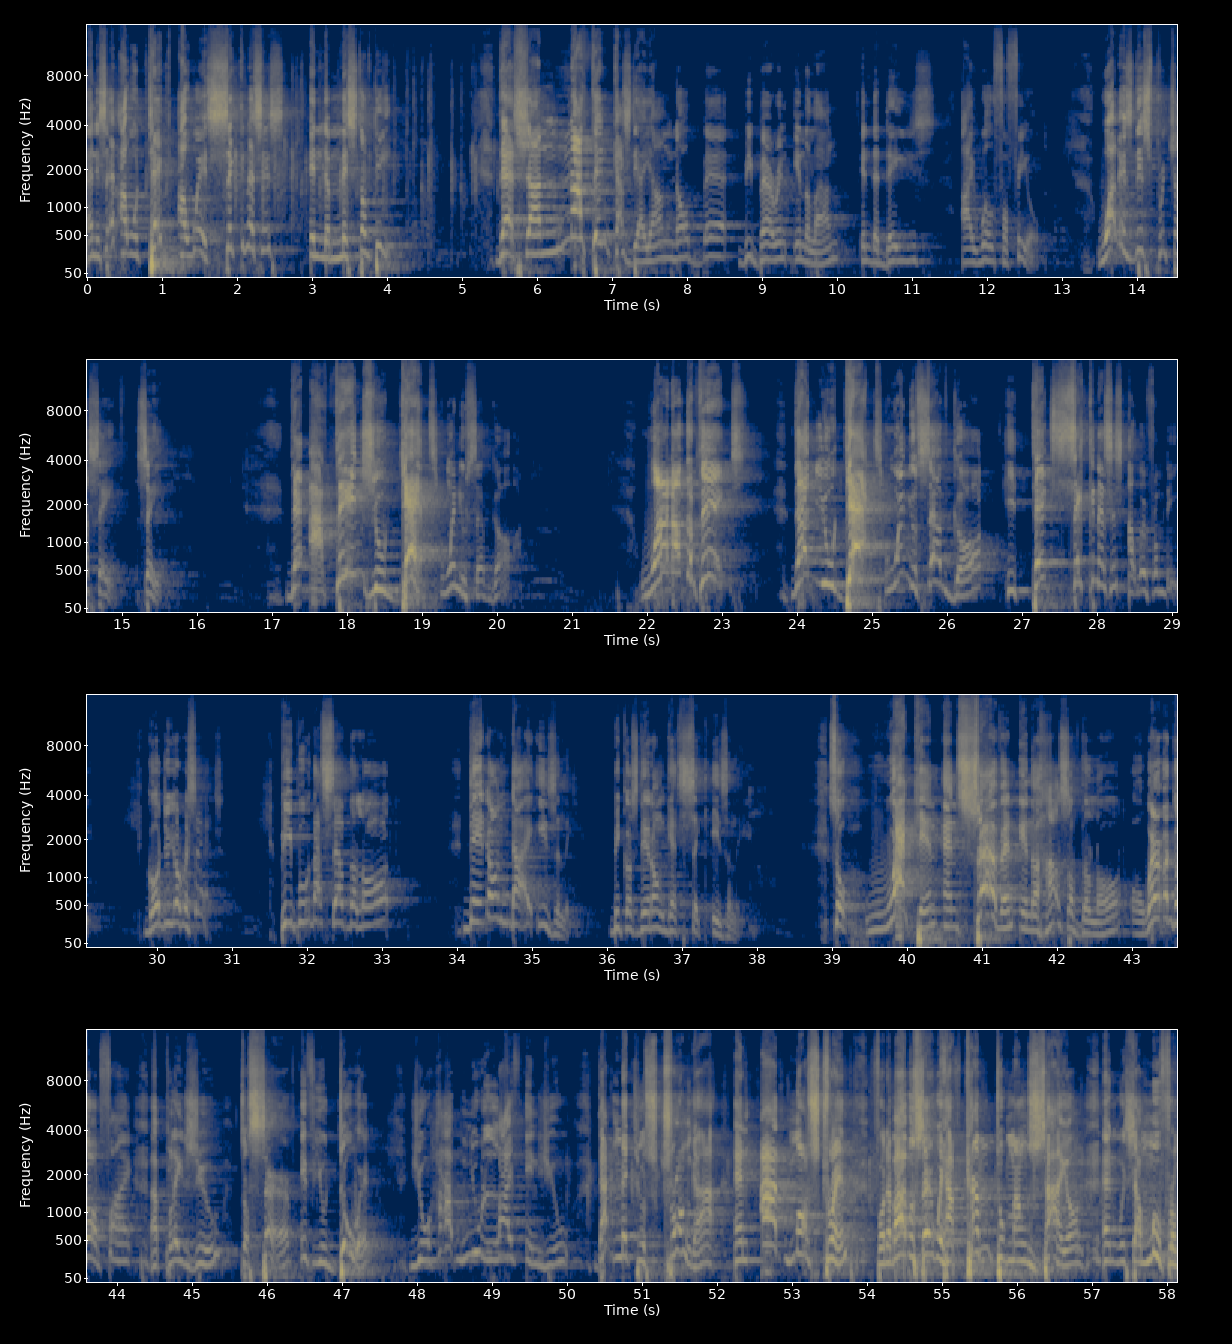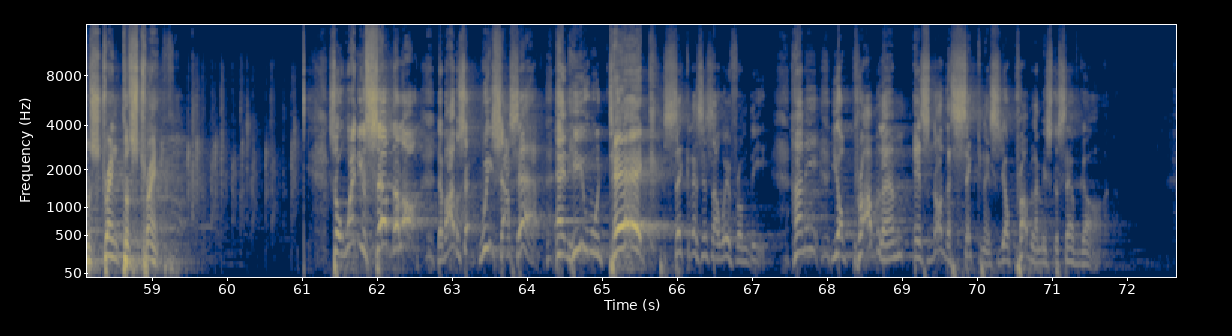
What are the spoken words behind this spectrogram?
And he said, I will take away sicknesses in the midst of thee. There shall nothing catch their young, nor bear, be barren in the land in the days I will fulfill. What is this preacher saying? Say, there are things you get when you serve God. One of the things that you get when you serve God, He takes sicknesses away from thee. Go do your research. People that serve the Lord, they don't die easily because they don't get sick easily. So, working and serving in the house of the Lord or wherever God find a place you to serve, if you do it, you have new life in you that make you stronger and add more strength. For the Bible says we have come to Mount Zion and we shall move from strength to strength. So when you serve the Lord, the Bible says, we shall serve, and He will take sicknesses away from thee. Honey, your problem is not the sickness, your problem is to serve God.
